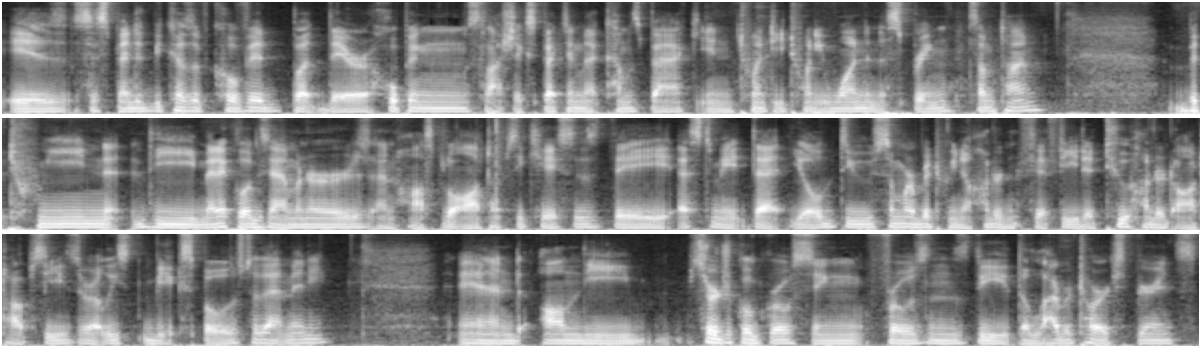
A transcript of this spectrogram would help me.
is suspended because of COVID, but they're hoping slash expecting that comes back in 2021 in the spring sometime. Between the medical examiners and hospital autopsy cases, they estimate that you'll do somewhere between 150 to 200 autopsies, or at least be exposed to that many and on the surgical grossing frozens, the, the laboratory experience,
